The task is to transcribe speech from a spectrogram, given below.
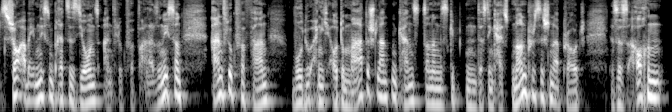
es schon, aber eben nicht so ein Präzisionsanflugverfahren. Also nicht so ein Anflugverfahren, wo du eigentlich automatisch landen kannst, sondern es gibt ein, das Ding heißt Non-Precision Approach. Das ist auch ein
